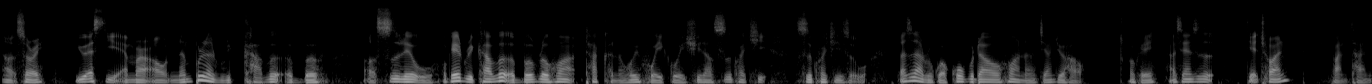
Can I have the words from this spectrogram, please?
呃，sorry，USD MRL 能不能 recover above。呃，四六五，OK，recover above 的话，它可能会回归去到四块七，四块七十五。但是它如果过不到的话呢，这样就好，OK。它现在是跌穿反弹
